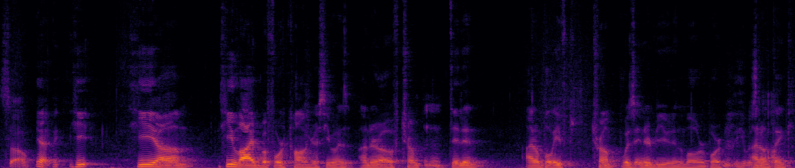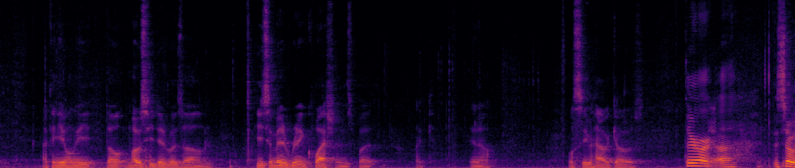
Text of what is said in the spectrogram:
So yeah, he he um, he lied before Congress. He was under oath. Trump Mhm. didn't. I don't believe Trump was interviewed in the Mueller report. He was I don't not. think. I think he only the most he did was um, he submitted written questions, but like, you know, we'll see how it goes. There are. Yeah. Uh, so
